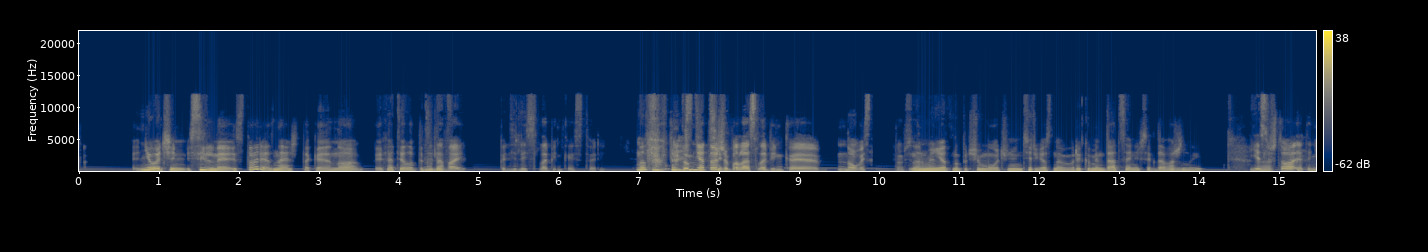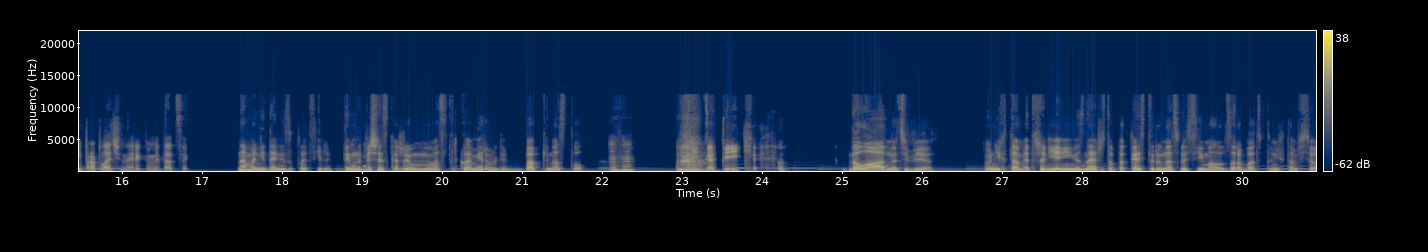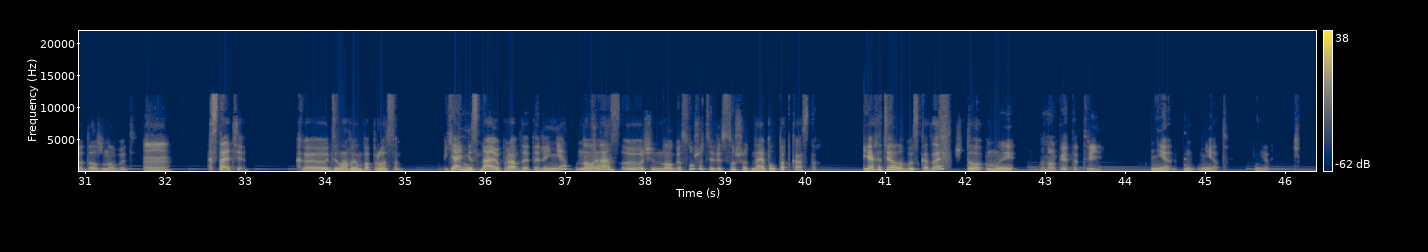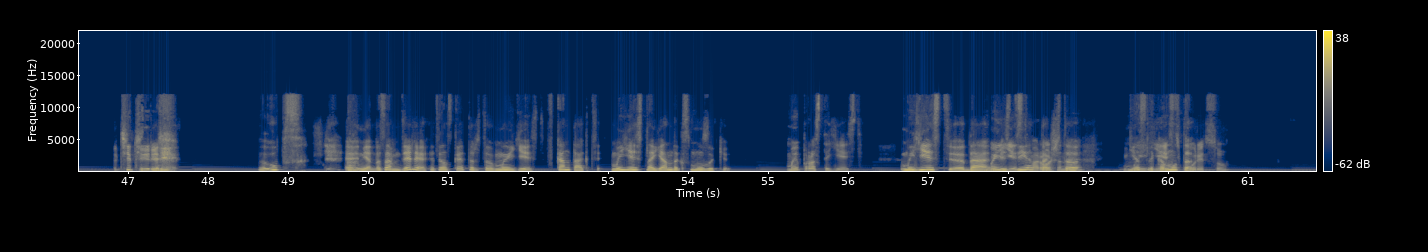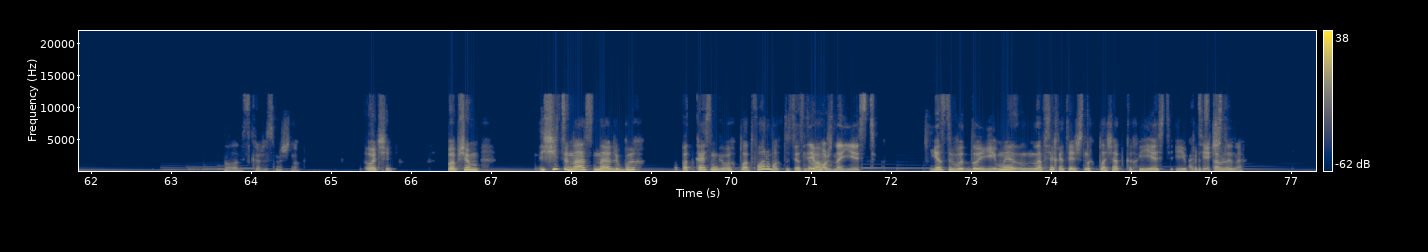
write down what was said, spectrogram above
Не очень сильная история, знаешь, такая, но хотела ну, поделиться. Ну давай. Поделись слабенькой историей. Ну, у меня тоже была слабенькая новость. Там все нормально. Нет, ну почему? Очень интересно. Рекомендации, они всегда важны. Если А. что, это не проплаченная рекомендация. Нам они, да, не заплатили. Ты им Мгм. напиши, скажи, мы вас рекламировали? Бабки на стол. Три копейки. Да ладно тебе. У них там, это же они, они не знают, что подкастеры у нас в России мало зарабатывают. У них там все должно быть. М, Кстати, к деловым вопросам. Я не знаю, правда это или нет, но у Да. нас э, очень много слушателей слушают на Apple подкастах. Я хотела бы сказать, что мы... Много это три? Нет, нет, нет. Четыре. Упс. Э, Нет, на самом деле я хотела сказать то, что мы есть ВКонтакте, мы есть на Яндекс Музыке, Мы просто есть. Мы есть, э, да, Мы везде, есть так мороженое. что Мы если есть кому-то- курицу. Ну ладно, скажи смешно. очень. В общем, ищите нас на любых подкастинговых платформах. То есть, если Где вам- можно есть? Если вы, да, мы на всех отечественных площадках есть и представлены.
